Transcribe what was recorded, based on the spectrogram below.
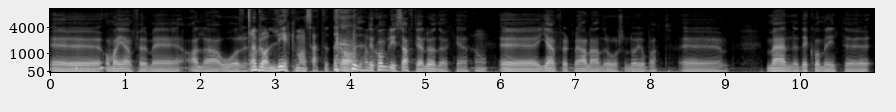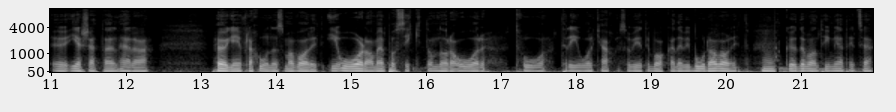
Eh, om man jämför med alla år. Är bra, lekmansättet. Ja, det kommer bli saftiga löneökningar. Ja. Eh, jämfört med alla andra år som du har jobbat. Eh, men det kommer inte eh, ersätta den här eh, höga inflationen som har varit i år då. Men på sikt om några år, två, tre år kanske, så vi är tillbaka där vi borde ha varit. Mm. Och eh, det var någonting mer jag tänkte säga.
